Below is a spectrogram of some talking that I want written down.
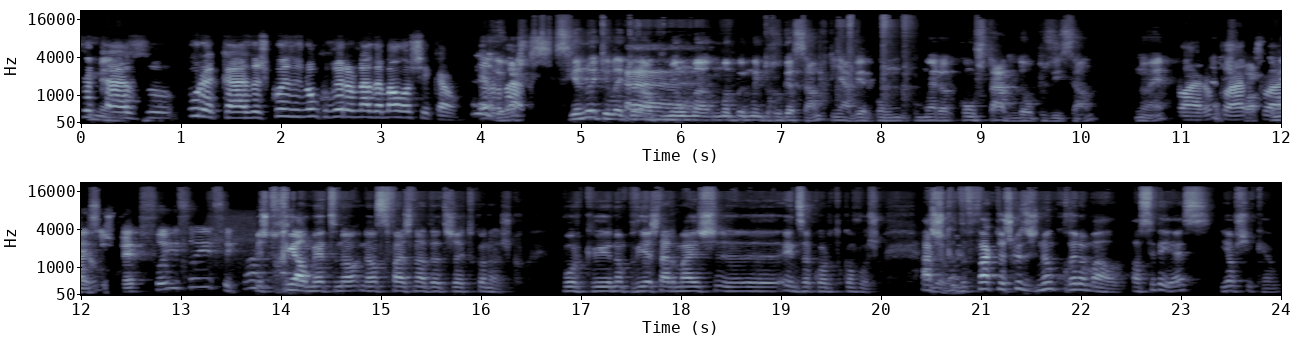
por acaso, por acaso, as coisas não correram nada mal ao Chicão. É não, verdade. se a noite eleitoral ah. tinha uma, uma, uma interrogação que tinha a ver com, como era, com o estado da oposição, não é? Claro, a claro, claro. Nesse aspecto foi, foi, foi claro. Mas realmente não, não se faz nada de jeito connosco, porque não podia estar mais uh, em desacordo convosco. Acho que, de facto, as coisas não correram mal ao CDS e ao Chicão.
